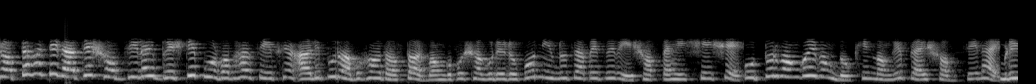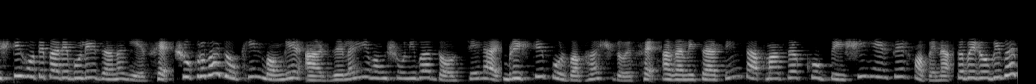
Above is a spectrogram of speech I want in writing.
সপ্তাহান্তে রাজ্যের সব জেলায় বৃষ্টির পূর্বাভাস দিয়েছে আলিপুর আবহাওয়া দফতর। বঙ্গোপসাগরের ওপর নিম্নচাপের জেরে সপ্তাহের শেষে উত্তরবঙ্গ এবং দক্ষিণবঙ্গের প্রায় সব জেলায় বৃষ্টি হতে পারে বলে জানা গিয়েছে। শুক্রবার দক্ষিণবঙ্গের আট জেলায় এবং শনিবার দশ জেলায় বৃষ্টির পূর্বাভাস রয়েছে। আগামী চার দিন তাপমাত্রা খুব বেশি হেরফের হবে না। তবে রবিবার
